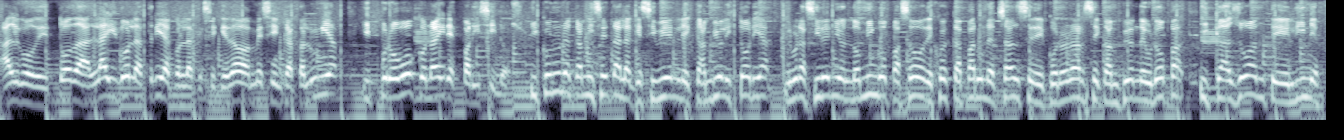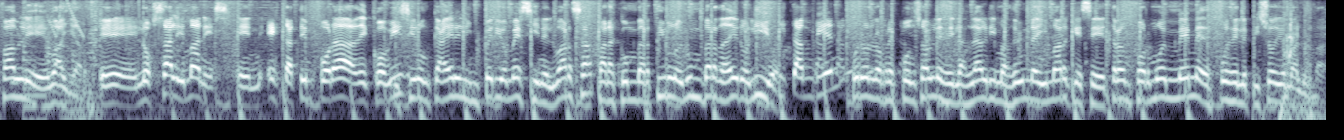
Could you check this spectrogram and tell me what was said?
algo de toda la idolatría con la que se quedaba Messi en Cataluña y probó con aires parisinos. Y con una camiseta a la que si bien le cambió la historia, el brasileño el domingo pasado dejó escapar una chance de coronarse campeón de Europa y cayó ante el inefable Bayern. Eh, los alemanes en esta temporada de COVID hicieron caer el imperio Messi en el Barça para convertirlo en un verdadero lío. Y también fueron los responsables de las lágrimas de un Neymar que se transformó en meme después del episodio Maluma.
